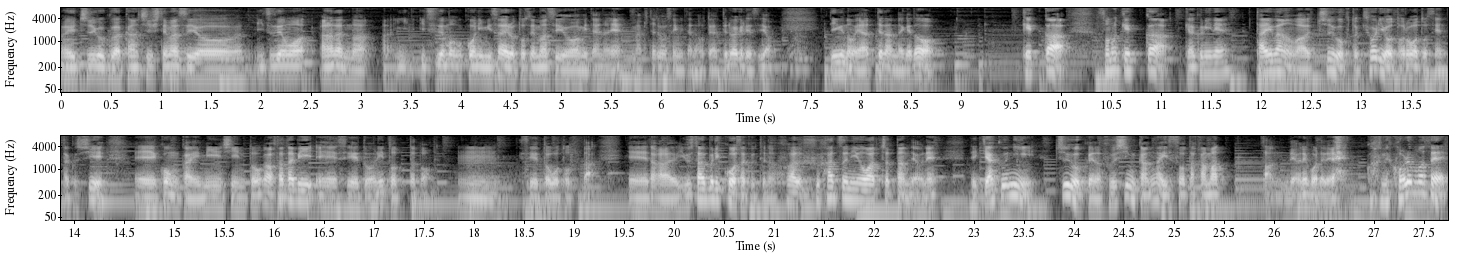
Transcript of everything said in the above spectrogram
中国は監視してますよ。いつでも、あなたの、いつでもここにミサイル落とせますよ。みたいなね。まあ、北朝鮮みたいなことやってるわけですよ。っていうのをやってたんだけど、結果、その結果、逆にね、台湾は中国と距離を取ろうと選択し、えー、今回民進党が再び、えー、政党に取ったと。うん、政党を取った。えー、だから揺さぶり工作っていうのは不発に終わっちゃったんだよね。で、逆に中国への不信感が一層高まったんだよね、これで。これもね、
